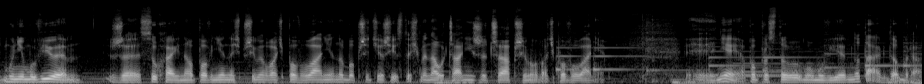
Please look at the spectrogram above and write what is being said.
mu nie mówiłem, że słuchaj, no powinieneś przyjmować powołanie, no bo przecież jesteśmy nauczani, że trzeba przyjmować powołanie. E, nie, ja po prostu mu mówiłem, no tak, dobra,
